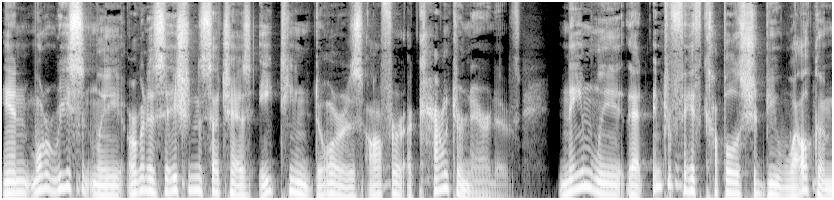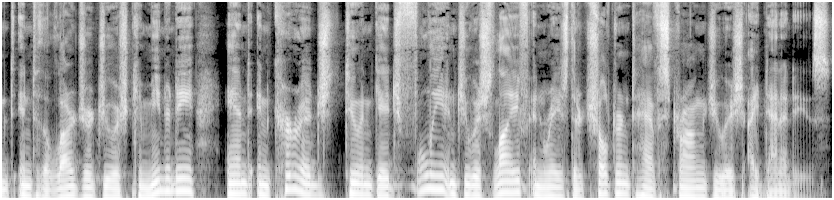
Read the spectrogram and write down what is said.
And more recently, organizations such as 18 Doors offer a counter narrative, namely that interfaith couples should be welcomed into the larger Jewish community and encouraged to engage fully in Jewish life and raise their children to have strong Jewish identities.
